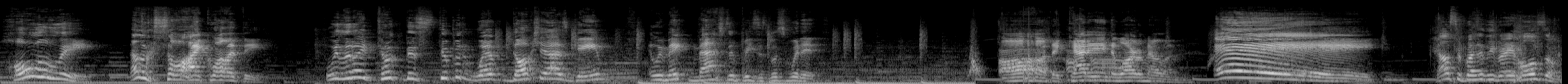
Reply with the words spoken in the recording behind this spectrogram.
Holy, that looks so high quality. We literally took this stupid web dog shit ass game and we make masterpieces. What's with it? Oh, they cat in the watermelon. Hey! That was surprisingly very wholesome.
